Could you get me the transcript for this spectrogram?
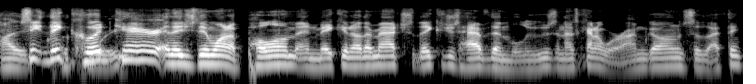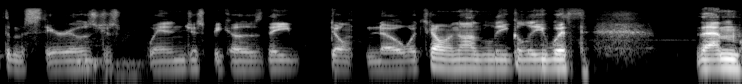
I See, they could care, and they just didn't want to pull them and make another match. So they could just have them lose, and that's kind of where I'm going. So I think the Mysterios just win, just because they don't know what's going on legally with them.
